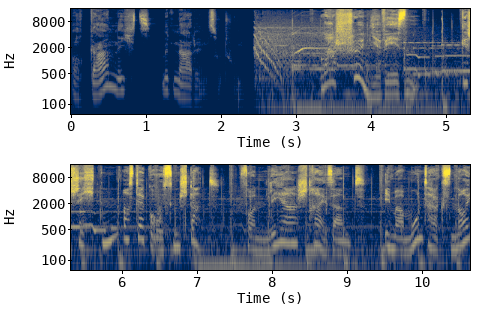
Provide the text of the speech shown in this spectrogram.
auch gar nichts mit Nadeln zu tun. War schön gewesen. Geschichten aus der großen Stadt von Lea Streisand. Immer montags neu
